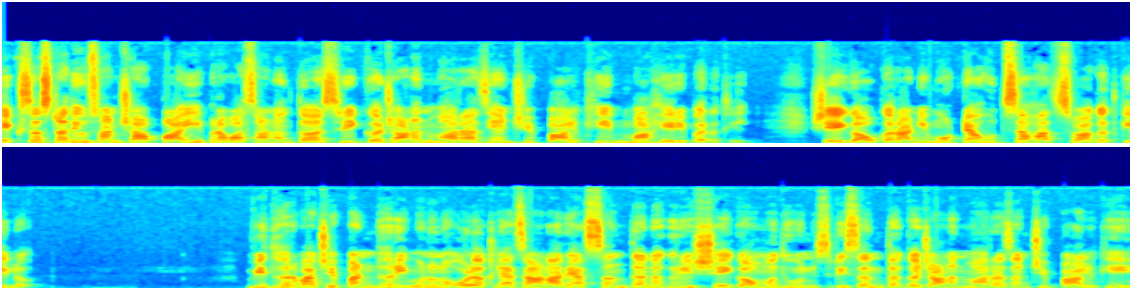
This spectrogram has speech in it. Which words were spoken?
एकसष्ट दिवसांच्या पायी प्रवासानंतर श्री गजानन महाराज यांची पालखी माहेरी परतली. शेगावकरांनी मोठ्या उत्साहात स्वागत केलं. विदर्भाची पंढरी म्हणून ओळखल्या जाणाऱ्या संतनगरी शेगावमधून श्री संत गजानन महाराजांची पालखी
